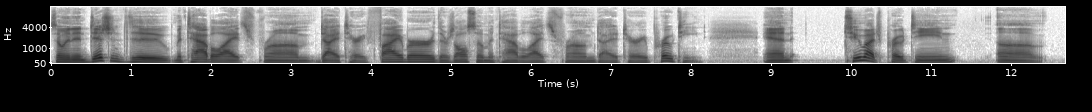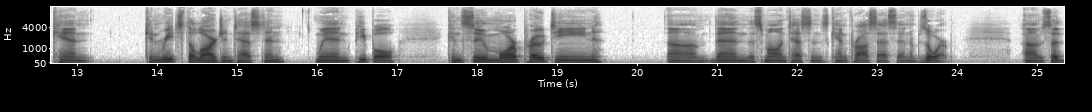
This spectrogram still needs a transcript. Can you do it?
So, in addition to metabolites from dietary fiber, there's also metabolites from dietary protein. And too much protein uh, can can reach the large intestine when people consume more protein um, than the small intestines can process and absorb. Um, so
